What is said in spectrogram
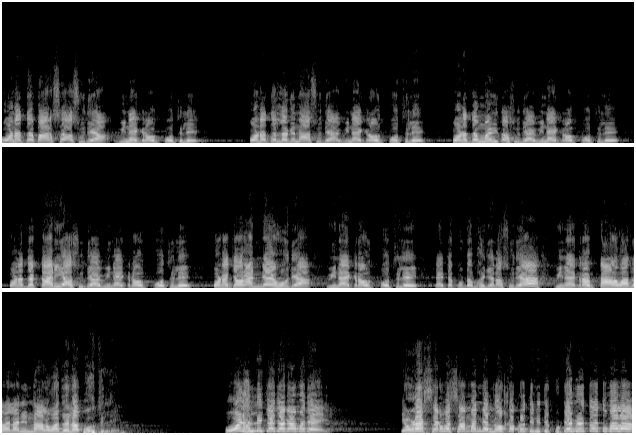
कोणाचं बारसं असू द्या विनायक राऊत पोचले कोणाचं लग्न असू द्या विनायक राऊत पोचले कोणाचं मैत असू द्या विनायक राऊत पोचले कोणाचं कार्य असू द्या विनायक राऊत पोचले कोणाच्यावर अन्याय होऊ द्या विनायक राऊत पोचले नाही तर कुठं भजन असू द्या विनायक राऊत टाळ वाजवायला आणि नाल वाजवायला पोहोचले. कोण हल्लीच्या जगामध्ये? एवढा सर्वसामान्य लोकप्रतिनिधी कुठे मिळतोय तुम्हाला?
